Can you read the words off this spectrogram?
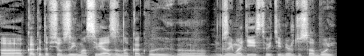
э, как это все взаимосвязано, как вы э, взаимодействуете между собой.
